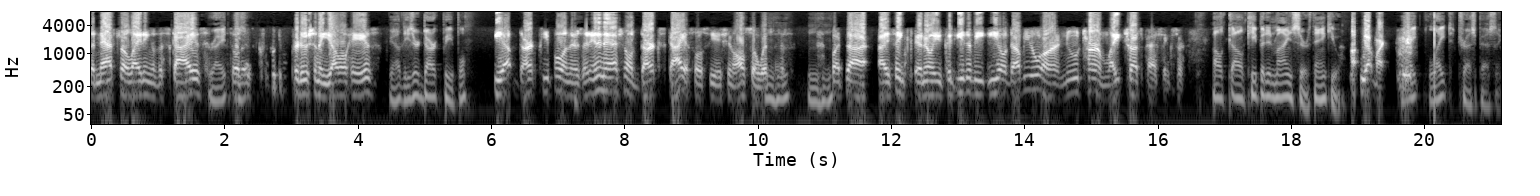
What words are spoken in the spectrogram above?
the natural lighting of the skies. Right. So they're producing a yellow haze. yeah, these are dark people. Yep, dark people, and there's an international dark sky association also with this. Mhm. But uh, I think you know you could either be EOW or a new term, light trespassing, sir. I'll I'll keep it in mind, sir. Thank you. Uh, yep, Mark. Light light trespassing.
